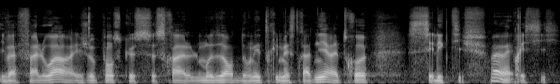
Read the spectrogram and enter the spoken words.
il va falloir, et je pense que ce sera le mot d'ordre dans les trimestres à venir, être sélectif, précis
